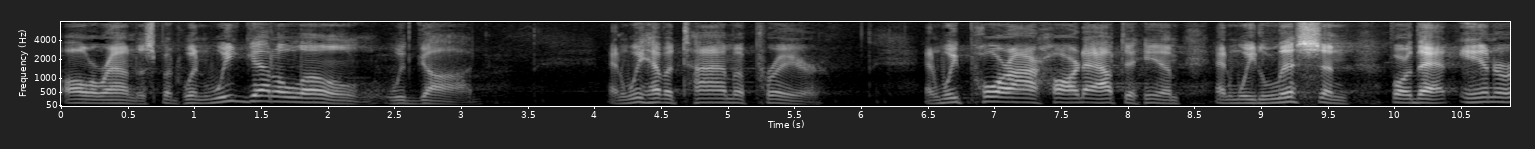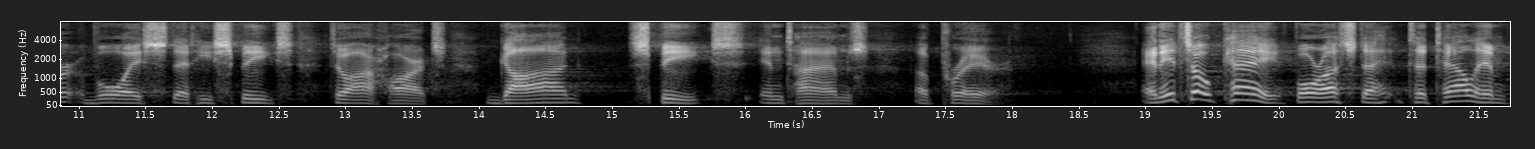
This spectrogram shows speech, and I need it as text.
all around us. But when we get alone with God and we have a time of prayer, and we pour our heart out to him and we listen for that inner voice that he speaks to our hearts. God speaks in times of prayer. And it's okay for us to, to tell him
